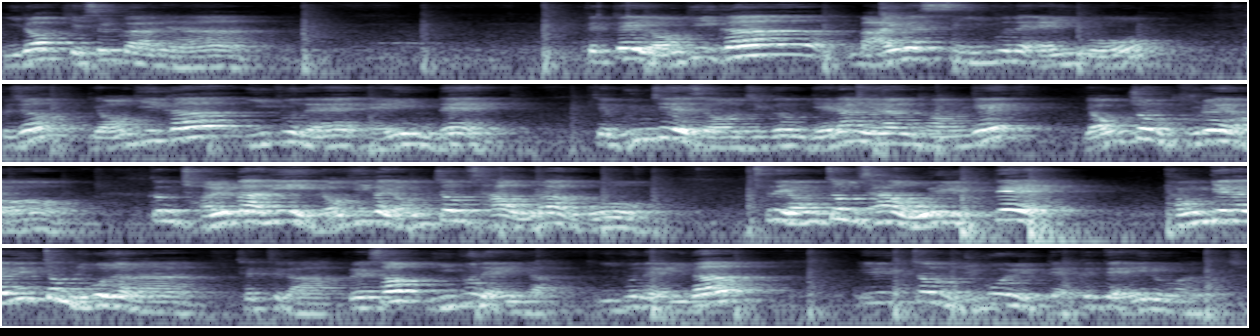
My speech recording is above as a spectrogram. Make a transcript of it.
이렇게 있을 거 아니야. 그때 여기가 마이너스 2분의 A고 그죠? 여기가 2분의 A인데 이제 문제에서 지금 얘랑 얘랑 더한 게 0.9래요. 그럼 절반이 여기가 0.45라고. 근데 0.45일 때 경계가 1.65잖아. Z가. 그래서 2분의 A가 2분의 A가 1.65일 때 그때 A로 가는 거죠.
